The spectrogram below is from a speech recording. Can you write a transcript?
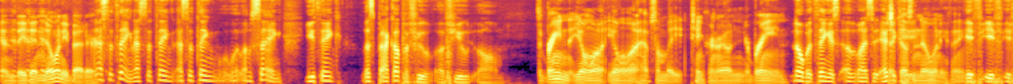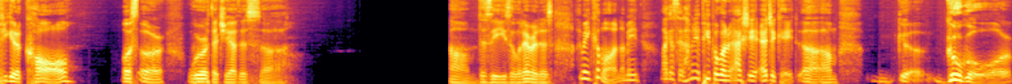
and they didn't know any better. That's the thing. That's the thing. That's the thing. What I'm saying. You think? Let's back up a few. A few. Um. The brain, you don't want you don't want to have somebody tinkering around in your brain No, but the thing is, uh, when I that educate, doesn't know anything. if if if you get a call or or word that you have this uh um disease or whatever it is, I mean, come on. I mean, like I said, how many people are going to actually educate? Uh, um, G- Google or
